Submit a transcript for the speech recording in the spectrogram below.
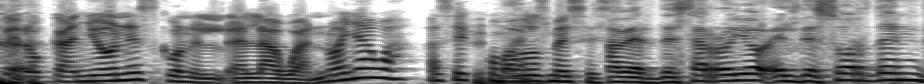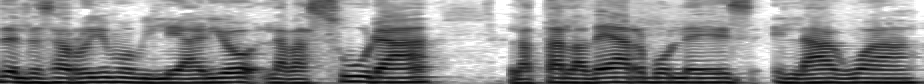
pero cañones con el, el agua. No hay agua, hace como Bueno, dos meses. A ver, desarrollo, el desorden del desarrollo inmobiliario, la basura, la tala de árboles, el agua.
